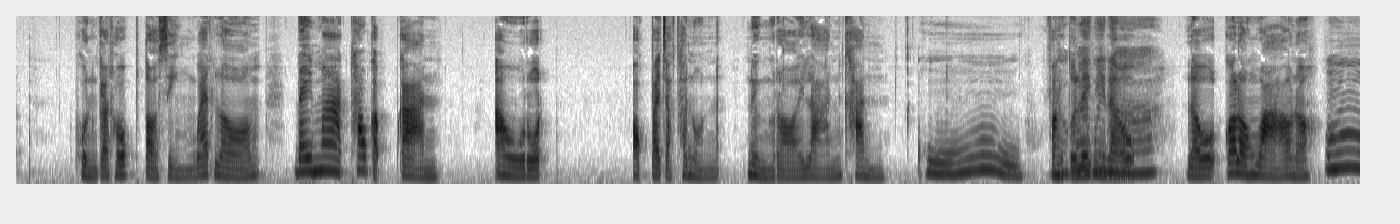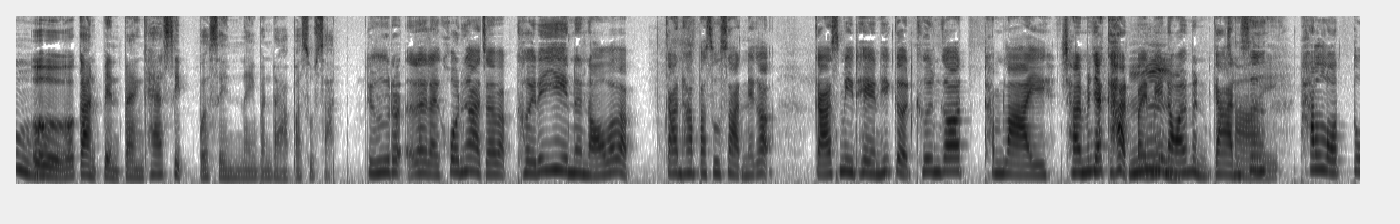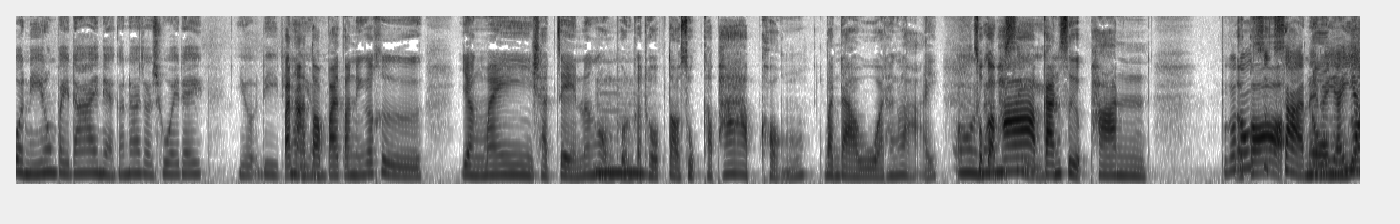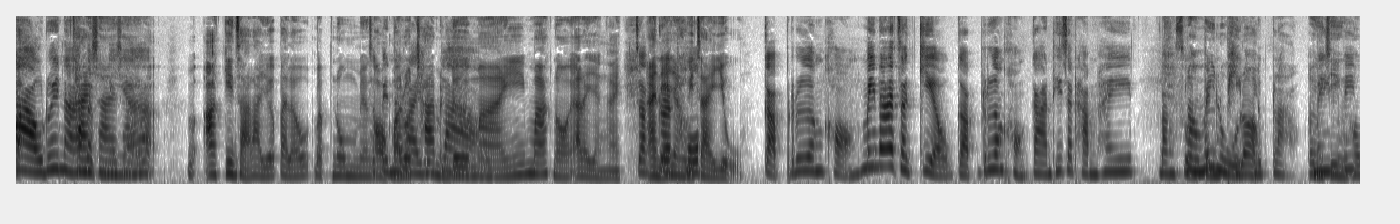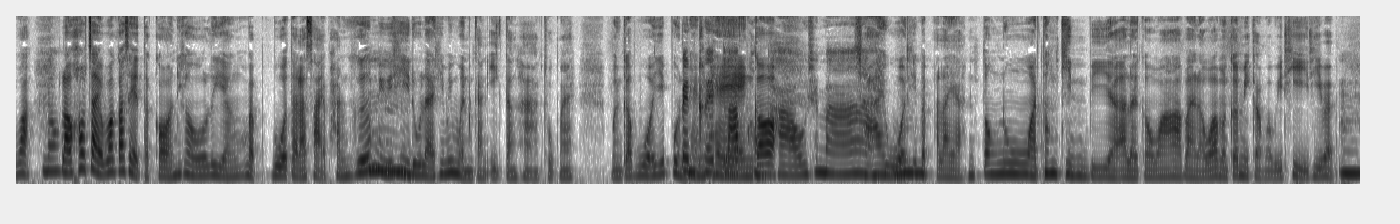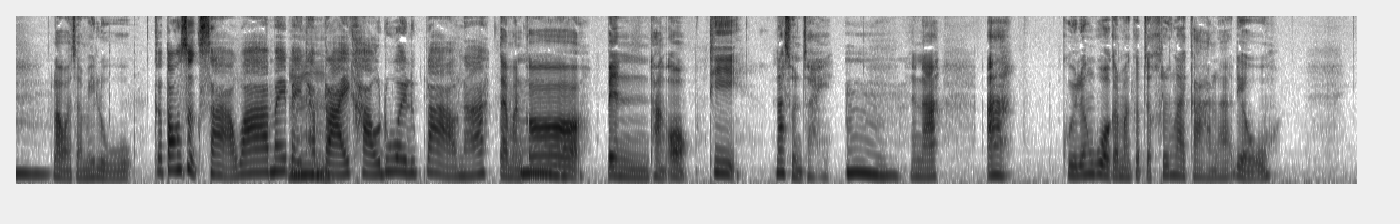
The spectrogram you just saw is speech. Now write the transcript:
ผลกระทบต่อสิ่งแวดล้อมได้มากเท่ากับการเอารถออกไปจากถนน 100 ล้านคันโอ้โหฟังตัวเลขนี้แล้วยอะมากเยะแล้วก็ร้องว้าวเนาะอืมเออ ก็การเปลี่ยนแปลงแค่ 10%ในบรรดาปศุสัตว์ คือหลาย ๆ คนก็อาจจะแบบเคยได้ยินนะเนาะว่าแบบการทำปศุสัตว์เนี่ยก็ก๊าซมีเทนที่เกิดขึ้นก็ทำลายชั้นบรรยากาศไปอืมไม่น้อยเหมือนกันใช่ซึ่งถ้าลดตัวนี้ลงไปได้เนี่ยก็น่าจะช่วยได้เยอะดีทีเดียวปัญหาต่อไปตอนนี้ก็คือ ยังไม่ชัดเจนเรื่องของผลกระทบต่อสุขภาพของบรรดาวัวทั้งหลายโอ้สุขภาพนั่นสิการสืบพันธุ์ก็ต้องแล้วก็ศึกษาในนมระยะด้วยยาวด้วยนะใช่แบบใช่เนี้ใช่ยว่าอา กินสาหร่ายเยอะไปแล้วแบบนมยังจะออเป็กนมาอะไรรสชาติเหมือนเดิมหรือเปไหมล่ามากน้อยอะไรยังไงจะอันนี้ยังกระทบวิจัยอยู่กับเรื่องของไม่น่าจะเกี่ยวกับเรื่องของการที่จะทำให้บางส่วนเราไม่เป็นรู้พิษหรอกหรือเปล่าเออจริงไม่ๆเพราะว่านอะเราเข้าใจว่าเกษตรกรที่เขาเลี้ยงแบบวัวแต่ละสายพันธุ์คือมีวิธีดูแลที่ไม่เหมือนกันอีกต่างหากถูกไหมเหมือนกับวัวญี่ปุ่นเป็นเคล็ดแพลับงขๆอก็งเขาใช่ไหมใช่วัวที่แบบอะไรอะต้องนวดต้องกินเบียร์อะไรก็ว่าไปแล้วว่ามันก็มีกรรมวิธีที่แบบอืมเราอาจจะไม่รู้ ก็ต้องศึกษาว่าไม่ไปอืมทำร้ายเขาด้วยหรือเปล่านะ แต่มันก็เป็นทางออกที่น่าสนใจอืมนะนะอะ คุยเรื่องวัวกันมาเกือบจะครึ่งรายการแล้ว เดี๋ยว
